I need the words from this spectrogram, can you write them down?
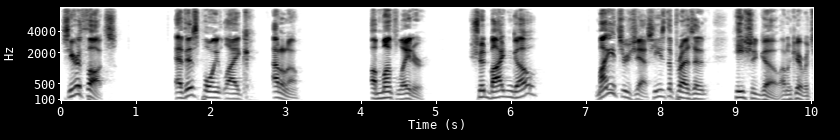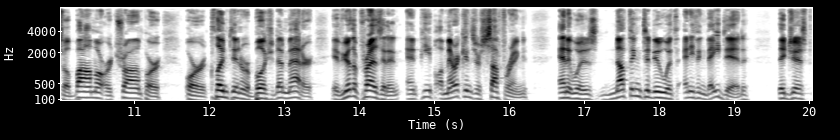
So your thoughts at this point like I don't know, a month later, should Biden go? My answer is yes. He's the president. He should go. I don't care if it's Obama or Trump or or Clinton or Bush. It doesn't matter. If you're the president and people Americans are suffering, and it was nothing to do with anything they did, they just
